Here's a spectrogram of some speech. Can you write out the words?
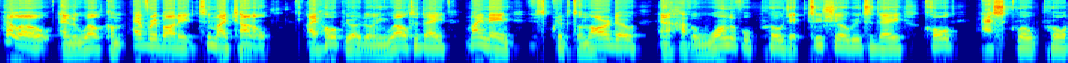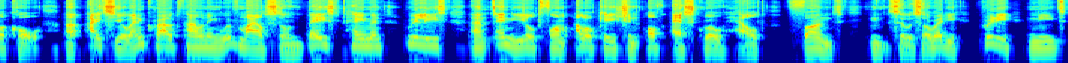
Hello and welcome everybody to my channel. I hope you are doing well today. My name is Cryptonardo and I have a wonderful project to show you today called escrow protocol, uh, ICO and crowdfunding with milestone-based payment, release um, and yield farm allocation of escrow held funds. Mm, so it's already pretty neat.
